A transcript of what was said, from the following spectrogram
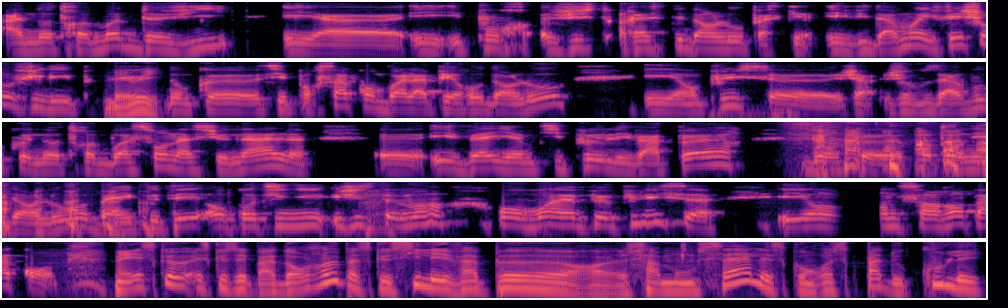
à notre mode de vie et, euh, et, pour juste rester dans l'eau, parce qu'évidemment, il fait chaud, Philippe. Mais oui. Donc, euh, c'est pour ça qu'on boit l'apéro dans l'eau. Et en plus, euh, je, je vous avoue que notre boisson nationale éveille un petit peu les vapeurs. Donc, quand on est dans l'eau, ben écoutez, on continue justement, on boit un peu plus et on, on ne s'en rend pas compte. Mais est-ce que est-ce que c'est pas dangereux? Parce que si les vapeurs s'amoncellent, est-ce qu'on risque pas de couler?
